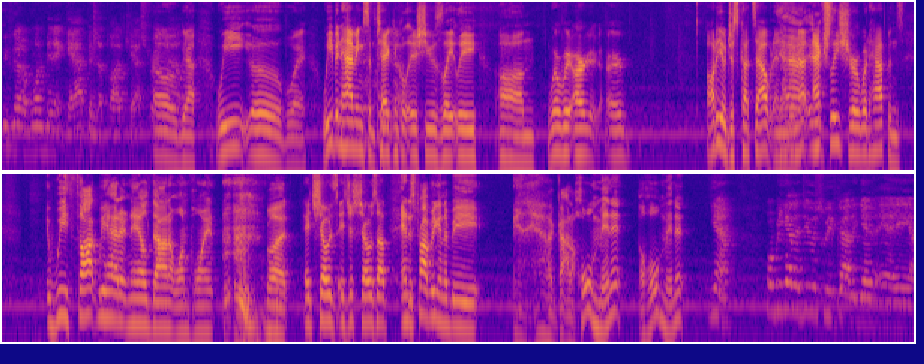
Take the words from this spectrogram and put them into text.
We've got a one minute gap in the podcast right oh now. yeah, we oh boy, we've been having some technical issues lately. Um, where we our our audio just cuts out, and Yeah, we're not actually sure what happens. We thought we had it nailed down at one point, but It shows. It just shows up. and it's probably going to be, yeah, God, a whole minute, a whole minute. Yeah. What we got to do is we've got to get a uh,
